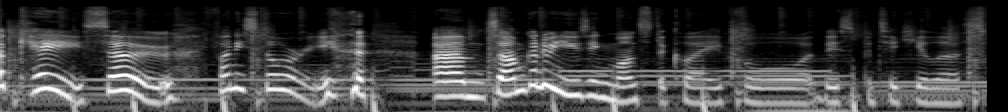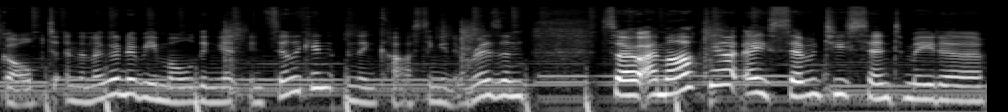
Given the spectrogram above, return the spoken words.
Okay, so funny story. um, so I'm going to be using monster clay for this particular sculpt, and then I'm going to be molding it in silicon and then casting it in resin. So I marked out a 70 centimeter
